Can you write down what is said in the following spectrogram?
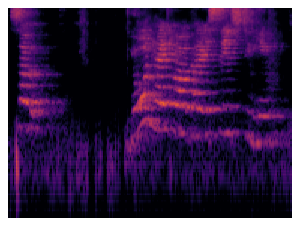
So, your neighbor says to him,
